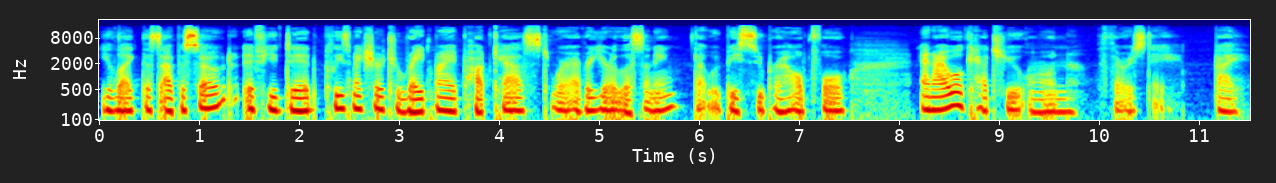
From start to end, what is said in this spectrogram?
you liked this episode. If you did, please make sure to rate my podcast wherever you're listening. That would be super helpful and I will catch you on Thursday. Bye.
